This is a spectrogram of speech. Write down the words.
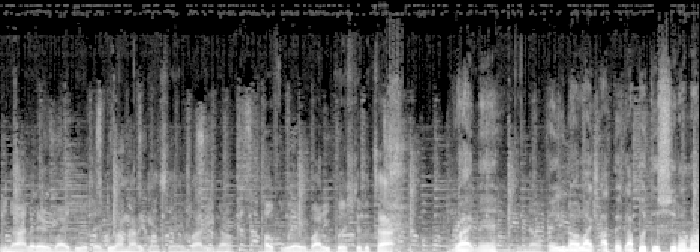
you know, I let everybody do what they do. I'm not against anybody, you know. Hopefully everybody push to the top. Right, man. You know. And you know, like I think I put this shit on my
